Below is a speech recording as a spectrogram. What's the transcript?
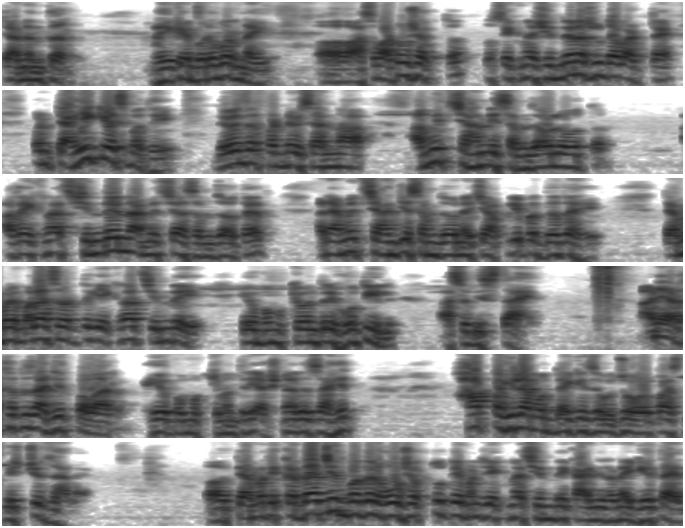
त्यानंतर. हे काही बरोबर नाही. असं वाटू शकतं. तसं एकनाथ शिंदेना सुद्धा वाटतंय. पण त्याही केसमध्ये देवेंद्र फडणवीसांना अमित शहानी समजावलं होतं. आता एकनाथ शिंदेंना अमित शहा समजावत आहेत आणि अमित शहांची समजावण्याची आपली पद्धत आहे. त्यामुळे मला असं वाटतं की एकनाथ शिंदे हे उपमुख्यमंत्री होतील असं दिसतं आहे. आणि अर्थातच अजित पवार हे उपमुख्यमंत्री असणारच आहेत. हा पहिला मुद्दा आहे की जवळ जवळपास निश्चित झाला आहे त्यामध्ये कदाचित बदल होऊ शकतो. ते म्हणजे एकनाथ शिंदे काय निर्णय घेत आहेत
